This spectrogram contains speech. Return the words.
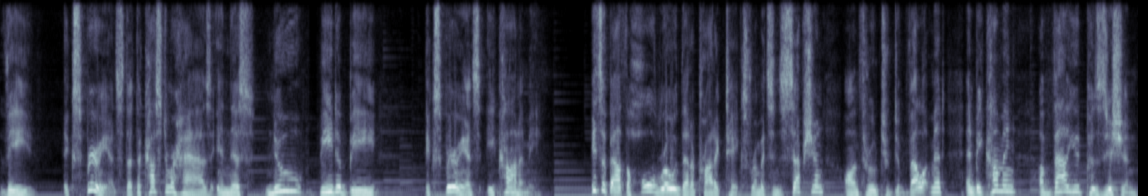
the experience that the customer has in this new B2B experience economy. It's about the whole road that a product takes from its inception on through to development and becoming a valued position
